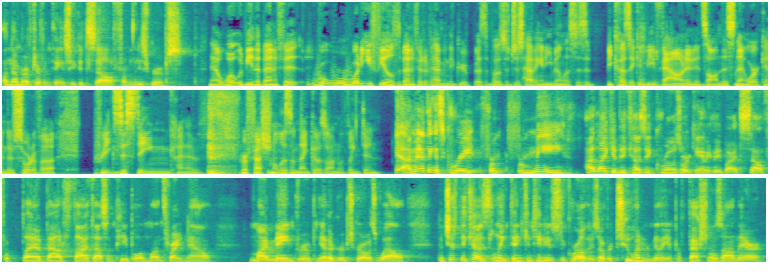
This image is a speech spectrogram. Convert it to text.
a number of different things you could sell from these groups. Now, what would be the benefit, or what do you feel is the benefit of having the group as opposed to just having an email list? Is it because it can be found and it's on this network and there's sort of a pre-existing kind of professionalism that goes on with LinkedIn? Yeah, I mean, I think it's great. For for me, I like it because it grows organically by itself by about five thousand people a month right now. My main group and the other groups grow as well. But just because LinkedIn continues to grow, there's over 200 million professionals on there.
